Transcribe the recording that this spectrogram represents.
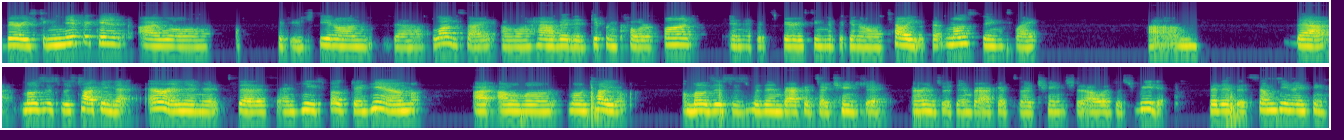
very significant, I will, if you see it on the blog site, I will have it a different color font. And if it's very significant, I'll tell you. But most things like um, that Moses was talking to Aaron, and it says, and he spoke to him. I, I will, won't tell you. Moses is within brackets. I changed it. Aaron's within brackets. I changed it. I will just read it. But if it's something I think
